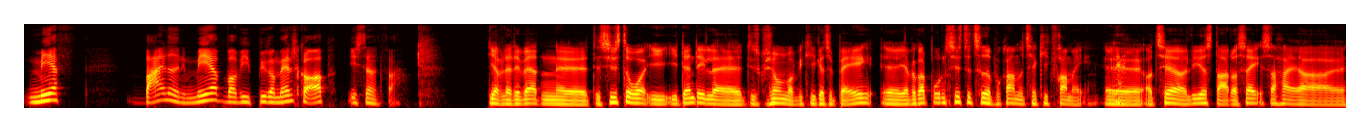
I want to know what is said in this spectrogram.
mere vejledning, mere hvor vi bygger mennesker op i stedet for. Jeg vil lade det være den, øh, det sidste ord i, i den del af diskussionen, hvor vi kigger tilbage. Øh, jeg vil godt bruge den sidste tid af programmet til at kigge fremad. Øh, ja. Og til at lige at starte os af, så har jeg øh,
